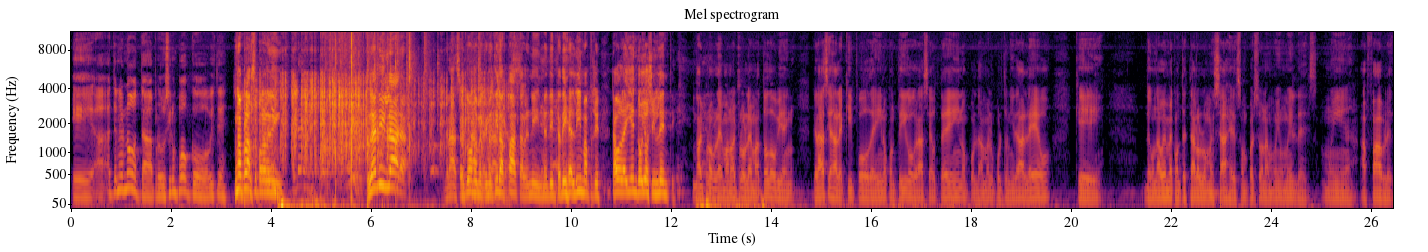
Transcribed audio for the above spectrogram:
eh, a, a tener nota, a producir un poco, ¿viste? Un aplauso para Lenín. Lenín Lara. Gracias. Perdóname gracias, que metí gracias. la pata, Lenín. Me di- te dije Lima, pues, estaba leyendo yo sin lente. No hay problema, no hay problema, todo bien. Gracias al equipo de Hino contigo, gracias a usted, Hino, por darme la oportunidad. Leo, que de una vez me contestaron los mensajes, son personas muy humildes, muy eh, afables.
